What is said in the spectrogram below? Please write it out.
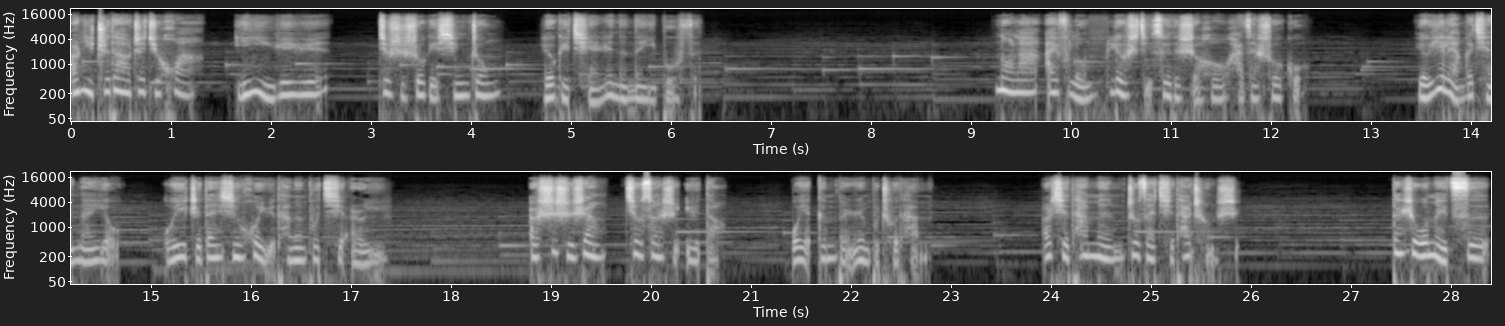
而你知道这句话隐隐约约，就是说给心中留给前任的那一部分。诺拉·埃弗隆六十几岁的时候还在说过：“有一两个前男友，我一直担心会与他们不期而遇。而事实上，就算是遇到，我也根本认不出他们。而且他们住在其他城市。但是我每次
